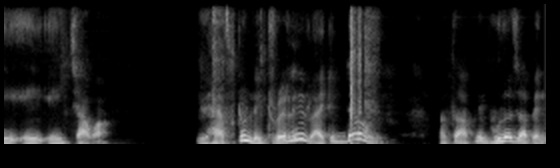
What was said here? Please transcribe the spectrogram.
এই এই এই চাওয়া। You have to literally write it down নয়তো আপনি ভুলে যাবেন।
